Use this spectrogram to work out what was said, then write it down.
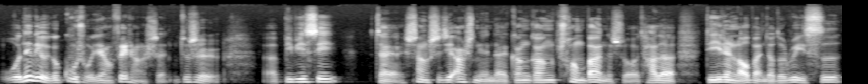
我那里有一个故事，我印象非常深，就是呃，BBC 在上世纪二十年代刚刚创办的时候，他的第一任老板叫做瑞斯，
